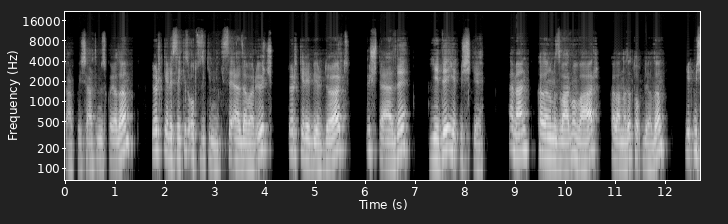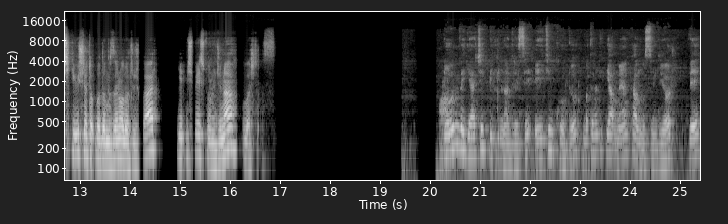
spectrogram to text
çarpı işaretimizi koyalım. 4 kere 8 32'nin ikisi elde var 3. 4 kere 1 4. 3 de elde 7 72. Hemen kalanımız var mı? Var. Kalanla da toplayalım. 72 3 ile topladığımızda ne olur çocuklar? 75 sonucuna ulaşırız. Doğru ve gerçek bilginin adresi eğitim kurdu. Matematik yapmayan kalmasın diyor ve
